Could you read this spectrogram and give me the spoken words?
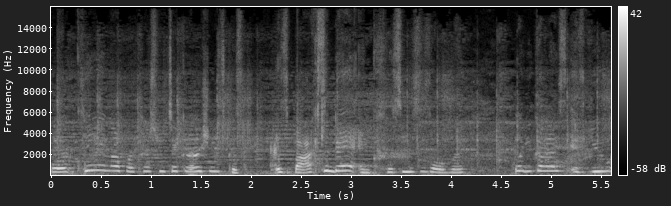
we're cleaning up our Christmas decorations because it's Boxing Day and Christmas is over. But you guys, if you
